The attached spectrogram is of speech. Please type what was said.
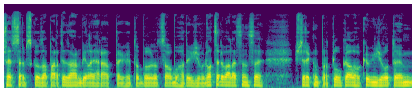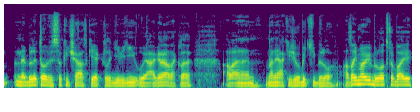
přes Srbsko za Partizán Bělehrad, takže to byl docela bohatý život. 22 let jsem se, ještě řeknu, protloukal hokejovým životem. Nebyly to vysoké částky, jak lidi vidí u Jágra a takhle, ale na nějaký živobytí bylo. A zajímavý bylo třeba i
